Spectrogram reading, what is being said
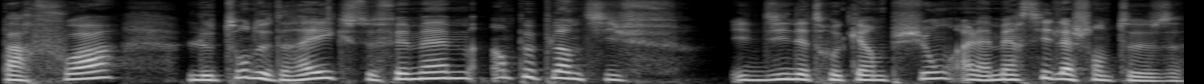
Parfois, le ton de Drake se fait même un peu plaintif. Il dit n'être qu'un pion à la merci de la chanteuse.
